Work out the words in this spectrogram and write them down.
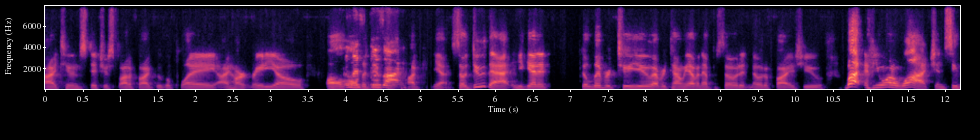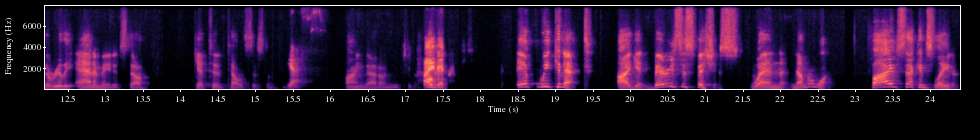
iTunes, Stitcher, Spotify, Google Play, iHeartRadio, all, The all the different on. pod- yeah. So do that, and you get it delivered to you every time we have an episode. It notifies you. But if you want to watch and see the really animated stuff, get to Telesystem. yes. Find that on YouTube. Find okay it. if we connect, I get very suspicious when number one, five seconds later,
